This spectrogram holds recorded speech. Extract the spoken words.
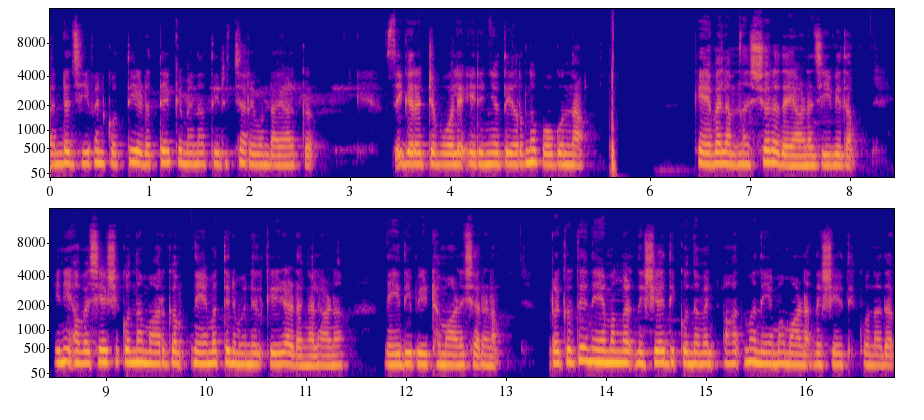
തന്റെ ജീവൻ കൊത്തിയെടുത്തേക്കുമെന്ന തിരിച്ചറിവുണ്ട് അയാൾക്ക്. സിഗരറ്റ് പോലെ എരിഞ്ഞു തീർന്നു പോകുന്ന കേവലം നശ്വരതയാണ് ജീവിതം. ഇനി അവശേഷിക്കുന്ന മാർഗം നിയമത്തിനു മുന്നിൽ കീഴടങ്ങലാണ്. നീതിപീഠമാണ് ശരണം. പ്രകൃതി നിയമങ്ങൾ നിഷേധിക്കുന്നവൻ ആത്മനിയമമാണ് നിഷേധിക്കുന്നത്.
